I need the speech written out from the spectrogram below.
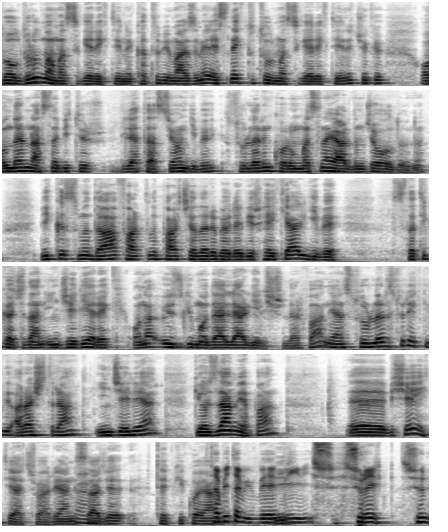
doldurulmaması gerektiğini, katı bir malzemeyle esnek tutulması gerektiğini çünkü onların aslında bir tür dilatasyon gibi surların korunmasına yardımcı olduğunu, bir kısmı daha farklı parçaları böyle bir heykel gibi statik açıdan inceleyerek ona özgü modeller geliştirdiler falan. Yani surları sürekli bir araştıran, inceleyen, gözlem yapan e, bir şeye ihtiyaç var. Yani Hı. sadece tepki koyan Tabii tabii bir, bir süre, süre,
